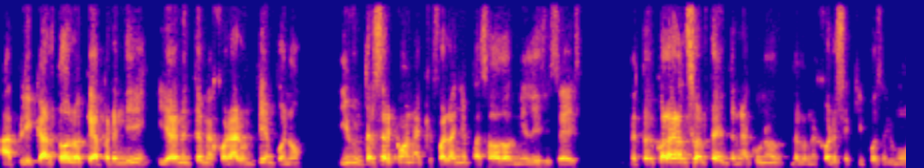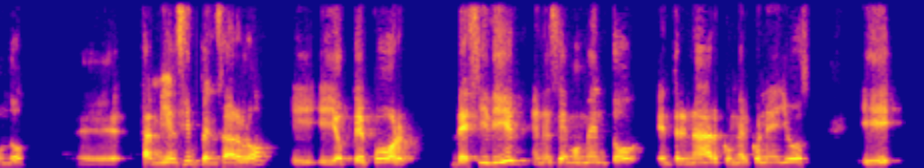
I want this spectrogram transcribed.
aplicar todo lo que aprendí y obviamente mejorar un tiempo, ¿no? Y un tercer CONA, que fue el año pasado, 2016, me tocó la gran suerte de entrenar con uno de los mejores equipos del mundo, eh, también sin pensarlo, y, y, opté por decidir en ese momento entrenar, comer con ellos y,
